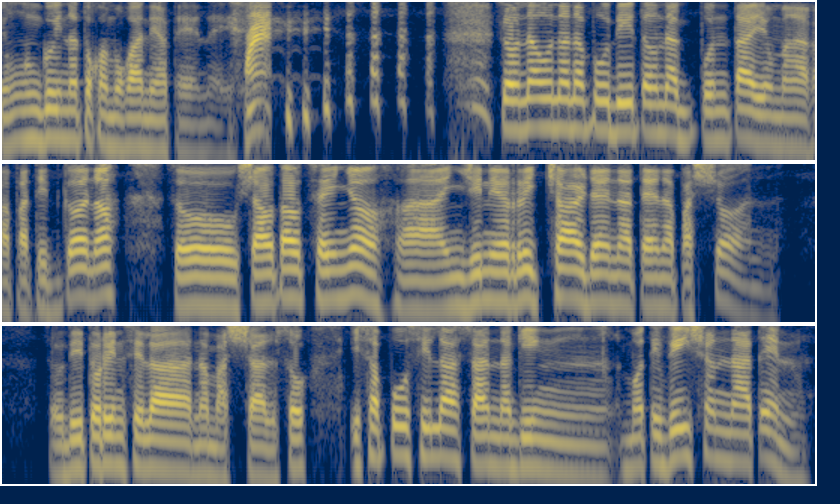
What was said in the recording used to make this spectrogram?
Yung unggoy na to kamukha ni Athena eh. so nauna na po dito nagpunta yung mga kapatid ko no. So shout out sa inyo, ah, Engineer Richard and Athena Passion. So dito rin sila namasyal. So isa po sila sa naging motivation natin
